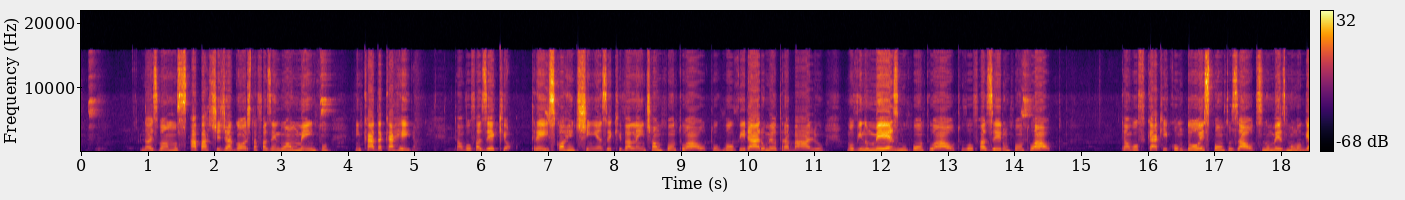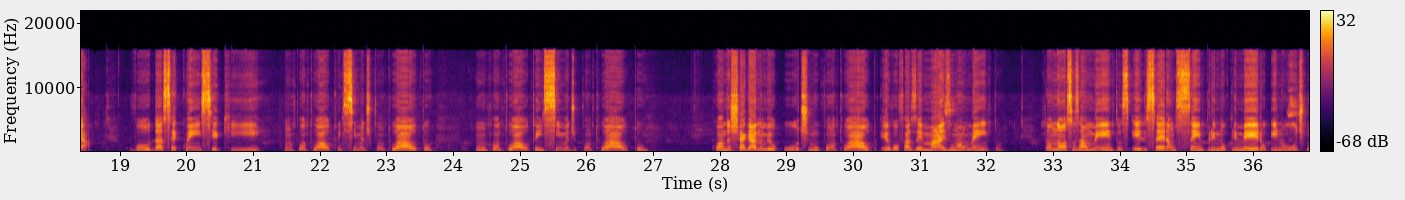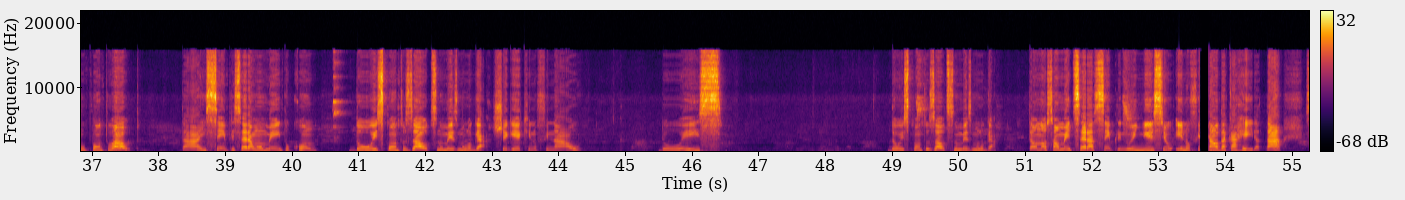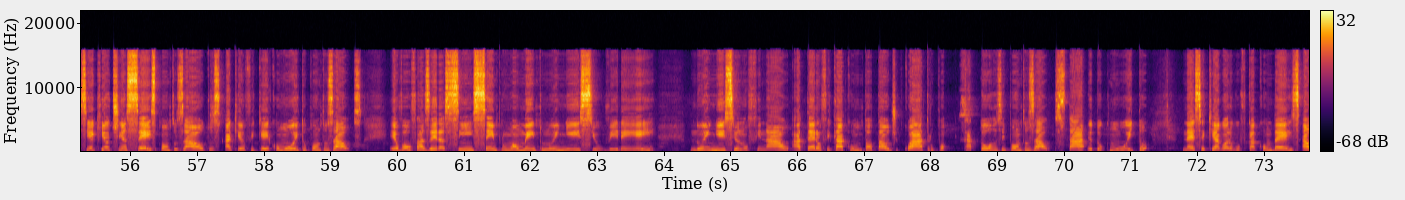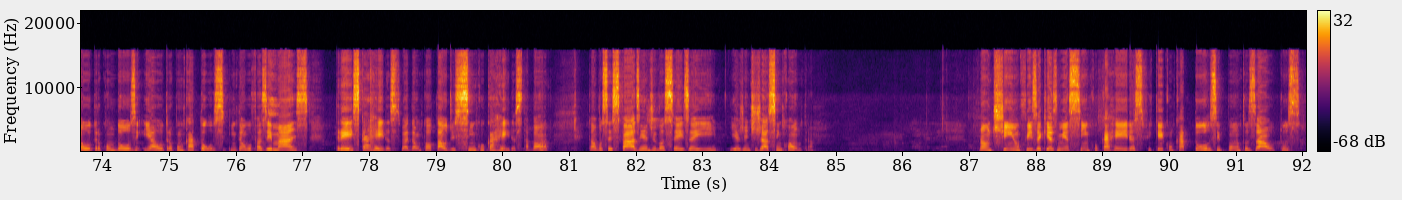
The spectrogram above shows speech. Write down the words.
nós vamos, a partir de agora, estar fazendo um aumento em cada carreira. Então, vou fazer aqui, ó, três correntinhas equivalente a um ponto alto, vou virar o meu trabalho, vou vir no mesmo ponto alto, vou fazer um ponto alto. Então, vou ficar aqui com dois pontos altos no mesmo lugar. Vou dar sequência aqui, um ponto alto em cima de ponto alto, um ponto alto em cima de ponto alto. Quando chegar no meu último ponto alto, eu vou fazer mais um aumento. Então, nossos aumentos, eles serão sempre no primeiro e no último ponto alto, tá? E sempre será um aumento com dois pontos altos no mesmo lugar. Cheguei aqui no final, dois, dois pontos altos no mesmo lugar. Então, nosso aumento será sempre no início e no final da carreira, tá? Se aqui eu tinha seis pontos altos, aqui eu fiquei com oito pontos altos. Eu vou fazer assim, sempre um aumento no início, virei, no início e no final, até eu ficar com um total de 4, 14 pontos altos, tá? Eu tô com 8, nessa aqui agora eu vou ficar com 10, a outra com 12 e a outra com 14. Então, eu vou fazer mais três carreiras, vai dar um total de 5 carreiras, tá bom? Então, vocês fazem a de vocês aí e a gente já se encontra. Prontinho, fiz aqui as minhas cinco carreiras, fiquei com 14 pontos altos.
